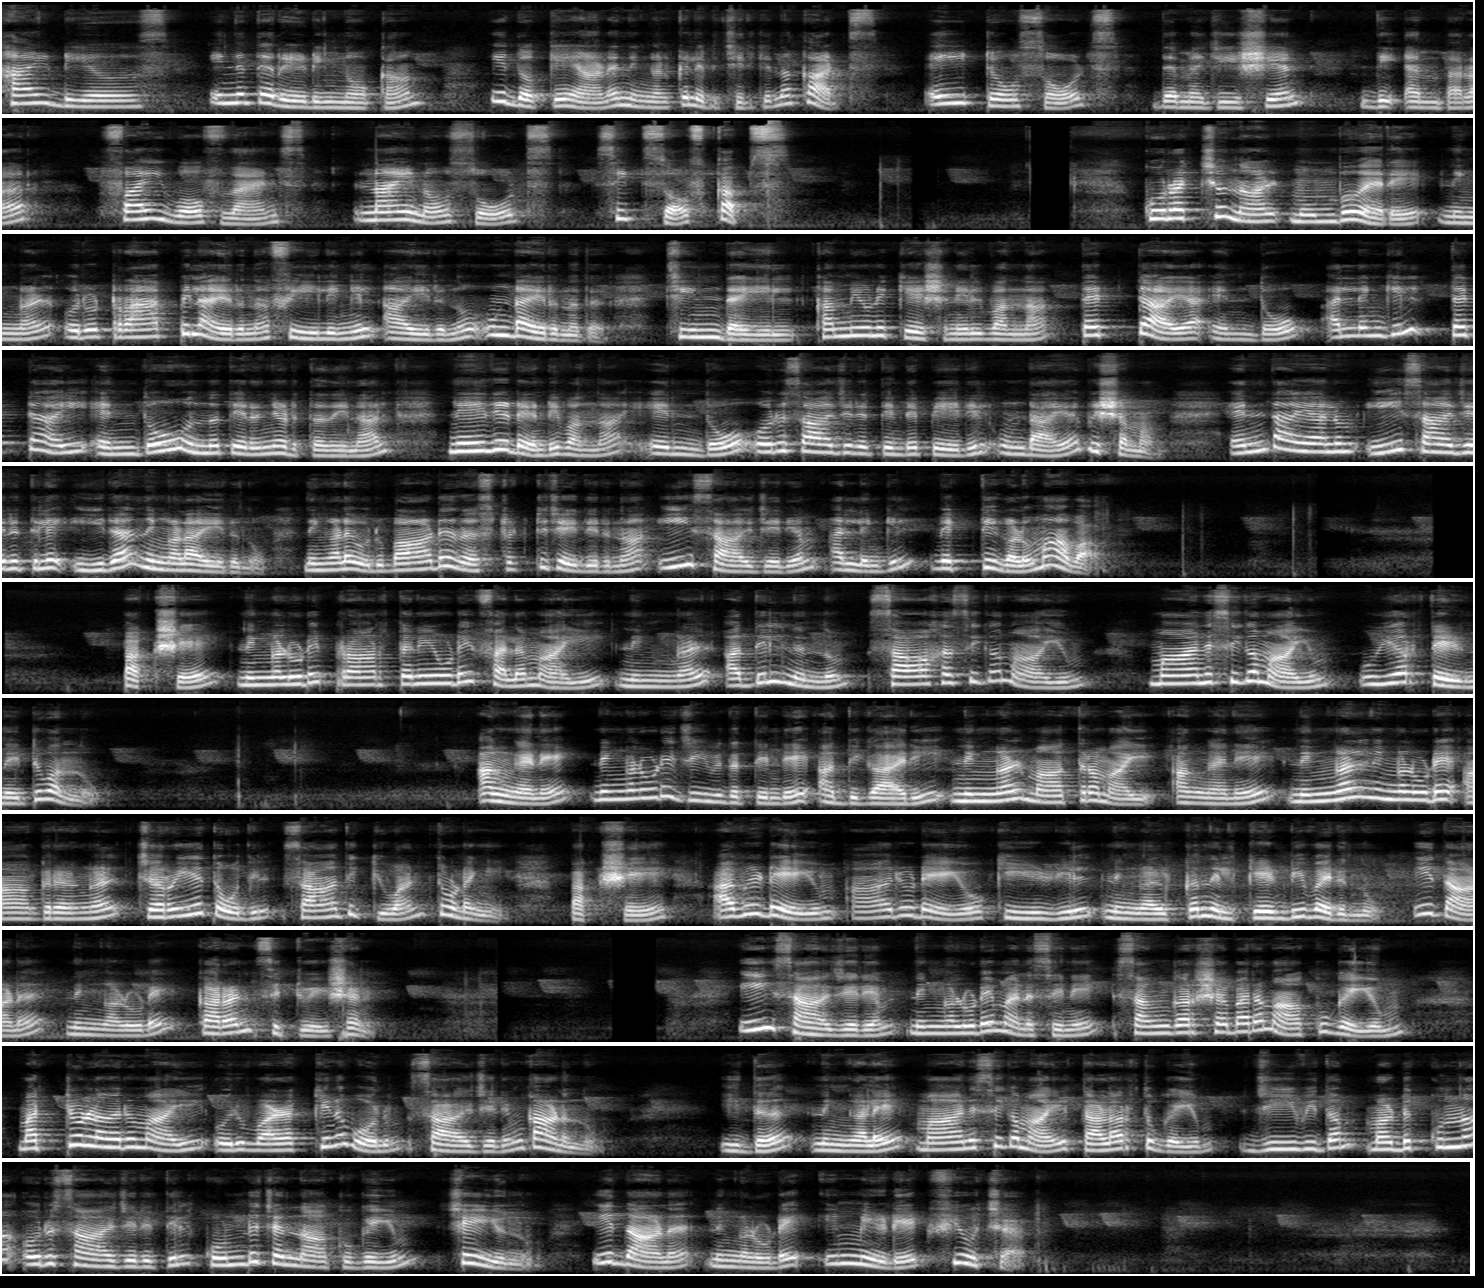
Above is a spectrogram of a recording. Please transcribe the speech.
Hi dears ഇന്നത്തെ reading നോക്കാം. ഇതൊക്കെയാണ് നിങ്ങൾക്ക് ലഭിച്ചിരിക്കുന്ന cards eight of swords the magician the emperor five of wands nine of swords six of cups കുറച്ചു നാൾ മുമ്പ് വരെ നിങ്ങൾ ഒരു ട്രാപ്പിലായിരുന്ന ഫീലിങ്ങിൽ ആയിരുന്നു ഉണ്ടായിരുന്നത്. ചിന്തയിൽ കമ്മ്യൂണിക്കേഷനിൽ വന്ന തെറ്റായ എന്തോ അല്ലെങ്കിൽ തെറ്റായി എന്തോ ഒന്ന് തിരഞ്ഞെടുത്തതിനാൽ നേരിടേണ്ടി വന്ന എന്തോ ഒരു സാഹചര്യത്തിന്റെ പേരിൽ ഉണ്ടായ വിഷമം. എന്തായാലും ഈ സാഹചര്യത്തിലെ ഇര നിങ്ങളായിരുന്നു. നിങ്ങളെ ഒരുപാട് റെസ്ട്രിക്റ്റ് ചെയ്തിരുന്ന ഈ സാഹചര്യം അല്ലെങ്കിൽ വ്യക്തികളുമാവാം. പക്ഷേ നിങ്ങളുടെ പ്രാർത്ഥനയുടെ ഫലമായി നിങ്ങൾ അതിൽ നിന്നും സാഹസികമായും മാനസികമായും ഉയർത്തെഴുന്നേറ്റ് വന്നു. അങ്ങനെ നിങ്ങളുടെ ജീവിതത്തിന്റെ അധികാരി നിങ്ങൾ മാത്രമായി. അങ്ങനെ നിങ്ങൾ നിങ്ങളുടെ ആഗ്രഹങ്ങൾ ചെറിയ തോതിൽ സാധിക്കുവാൻ തുടങ്ങി. പക്ഷേ അവിടെയും ആരുടെയോ കീഴിൽ നിങ്ങൾക്ക് നിൽക്കേണ്ടി വരുന്നു. ഇതാണ് നിങ്ങളുടെ കറണ്ട് സിറ്റുവേഷൻ ഈ സാഹചര്യം നിങ്ങളുടെ മനസ്സിനെ സംഘർഷപരമാക്കുകയും മറ്റുള്ളവരുമായി ഒരു വഴക്കിനു പോലും സാഹചര്യം കാണുന്നു. ഇത് നിങ്ങളെ മാനസികമായി തളർത്തുകയും ജീവിതം മടുക്കുന്ന ഒരു സാഹചര്യത്തിൽ കൊണ്ടുചെന്നാക്കുകയും ചെയ്യുന്നു. ഇതാണ് നിങ്ങളുടെ ഇമ്മീഡിയറ്റ് ഫ്യൂച്ചർ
